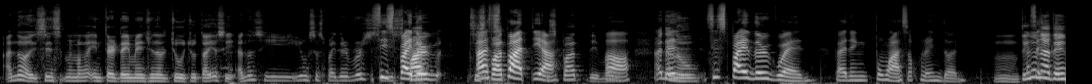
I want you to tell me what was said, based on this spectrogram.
ano, since may mga interdimensional chuchu tayo, si, ano, si, yung sa Spider-Verse? Si Spider... Spot. Si ah, Spot. Spot, yeah. Si Spot, di Oo. ba? I don't know. Si Spider-Gwen. Pwedeng pumasok rin doon. Hmm, tingnan natin,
